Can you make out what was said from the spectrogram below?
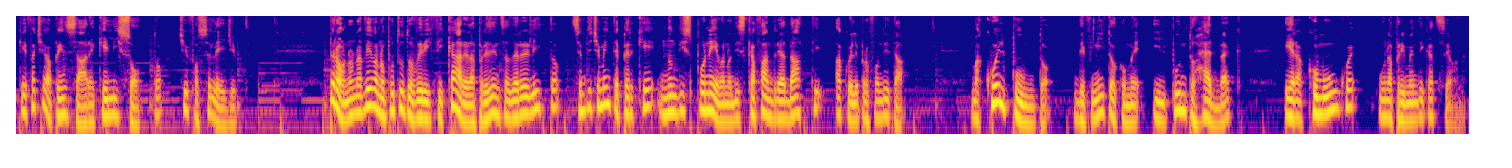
che faceva pensare che lì sotto ci fosse l'Egypt. Però non avevano potuto verificare la presenza del relitto semplicemente perché non disponevano di scafandri adatti a quelle profondità. Ma quel punto, definito come il punto headback, era comunque una prima indicazione.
